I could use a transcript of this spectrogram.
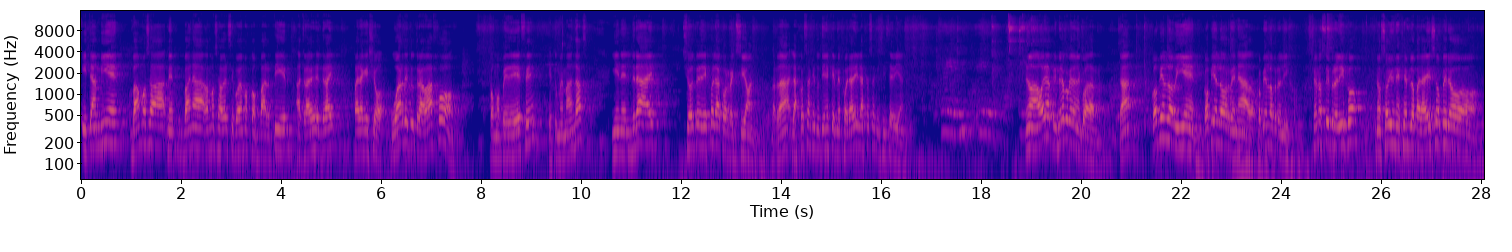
Y también vamos a, van a, vamos a ver si podemos compartir a través del Drive para que yo guarde tu trabajo como PDF que tú me mandas y en el Drive yo te dejo la corrección, ¿verdad? Las cosas que tú tienes que mejorar y las cosas que hiciste bien. No, ahora primero copian el cuaderno. ¿Está? Copienlo bien, copienlo ordenado, copienlo prolijo. Yo no soy prolijo, no soy un ejemplo para eso, pero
